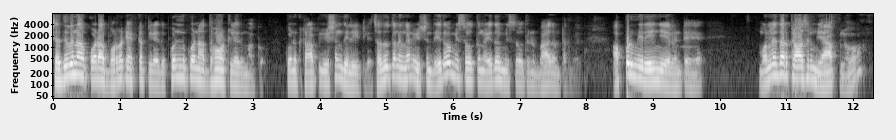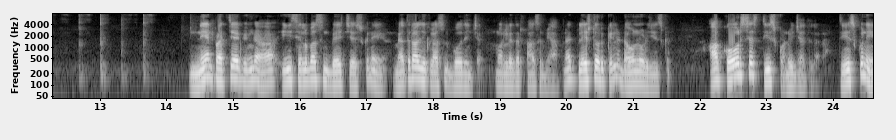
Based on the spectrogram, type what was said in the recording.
చదివినా కూడా బుర్రకి ఎక్కట్లేదు కొన్ని కొన్ని అర్థం అవ్వట్లేదు మాకు. కొన్ని టాపిక్ విషయం తెలియట్లేదు. చదువుతున్నాం కానీ విషయం ఏదో మిస్ అవుతున్నాం ఏదో మిస్ అవుతున్న బాధ ఉంటుంది మీరు అప్పుడు మీరు ఏం చేయాలంటే మురళీధర్ క్లాస్ రూమ్ యాప్లో నేను ప్రత్యేకంగా ఈ సిలబస్ని బేస్ చేసుకుని మెథడాలజీ క్లాసులు బోధించాను మురళీధర్ క్లాస్ రూమ్ యాప్ అనేది ప్లేస్టోర్కి వెళ్ళి డౌన్లోడ్ చేసుకుని ఆ కోర్సెస్ తీసుకోండి విద్యార్థులారా. తీసుకుని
